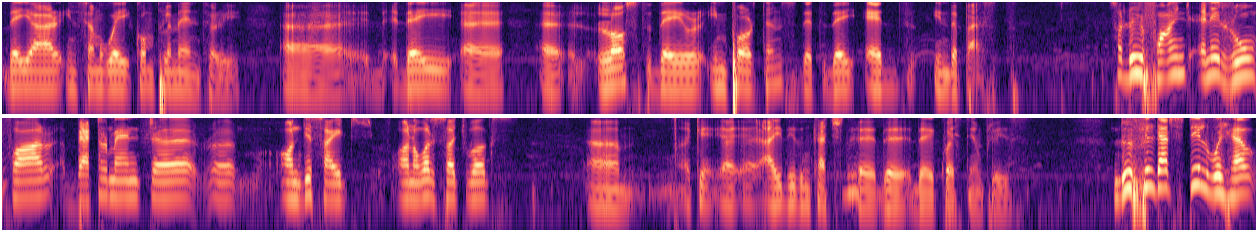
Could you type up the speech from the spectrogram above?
they are in some way complementary. Uh, they uh, uh, lost their importance that they had in the past. So do you find any room for betterment on this side on our research works? Um, okay, I, I didn't catch the, the, the question, please. Do you feel that still we have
